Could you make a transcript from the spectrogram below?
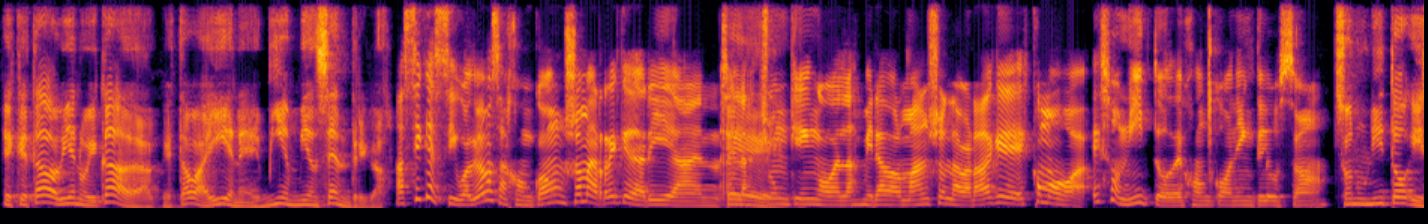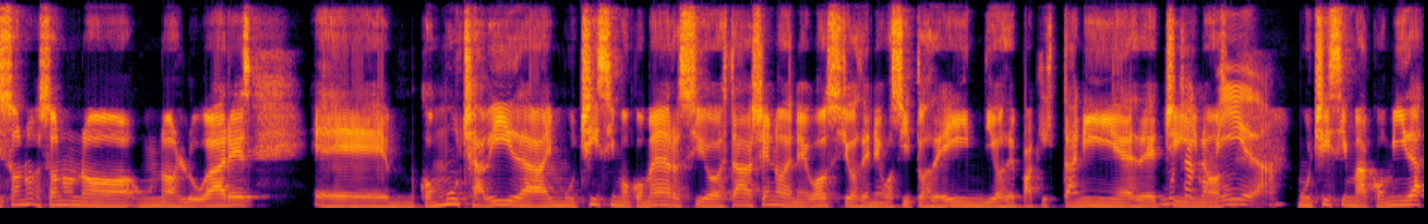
es que estaba bien ubicada, que estaba ahí en, bien, bien céntrica. Así que si volvemos a Hong Kong, yo me re quedaría en, en Sí. las Chungking o en las Mirador Mansion. La verdad que es como, es un hito de Hong Kong incluso. son un hito y son, son uno- unos lugares eh, con mucha vida, hay muchísimo comercio, está lleno de negocios, de negocitos de indios, de pakistaníes, de Mucha chinos, comida. muchísima comida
